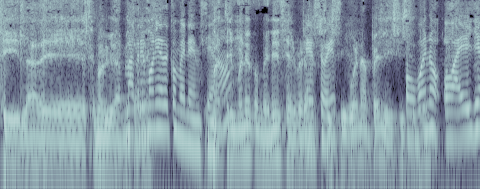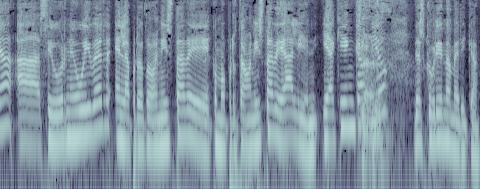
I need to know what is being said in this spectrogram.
Sí, la de. Se me olvidó. Matrimonio de conveniencia. ¿no? Matrimonio de conveniencia, es verdad. Eso sí, es. sí, buena peli. Sí, o sí, bueno, o a ella, a Sigourney Weaver, en la protagonista de, como protagonista de Alien. Y aquí, en cambio, Claro. descubriendo América.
